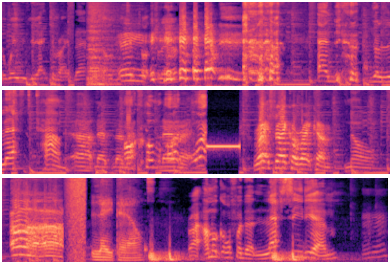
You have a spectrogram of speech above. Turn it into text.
The way you reacted right there, that would be a Tots player. and your left cam. Uh, no, no. Oh, come no, on. No. What? Right striker, right cam. No. Oh! Later. Right, I'm gonna go for the left CDM mm -hmm.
